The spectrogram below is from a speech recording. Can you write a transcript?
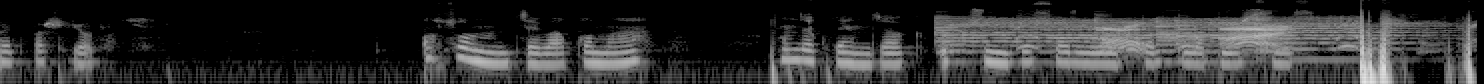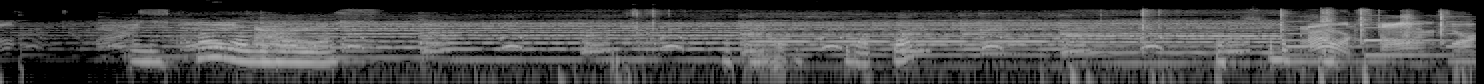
Evet başlıyoruz. O sorunun cevabını ancak ve ancak üçüncü sorularda bulabilirsiniz. Yani hala ve hala. Bakın bir dakika. Now it's time for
